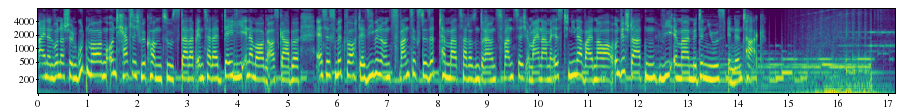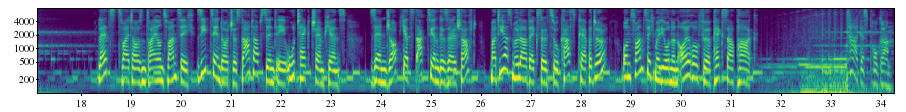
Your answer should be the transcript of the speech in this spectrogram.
Einen wunderschönen guten Morgen und herzlich willkommen zu Startup Insider Daily in der Morgenausgabe. Es ist Mittwoch, der 27. September 2023 und mein Name ist Nina Weidenauer und wir starten wie immer mit den News in den Tag. Let's 2023. 17 deutsche Startups sind EU-Tech Champions. Zenjob jetzt Aktiengesellschaft. Matthias Müller wechselt zu Cusp Capital und 20 Millionen Euro für Pexa Park. Tagesprogramm.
